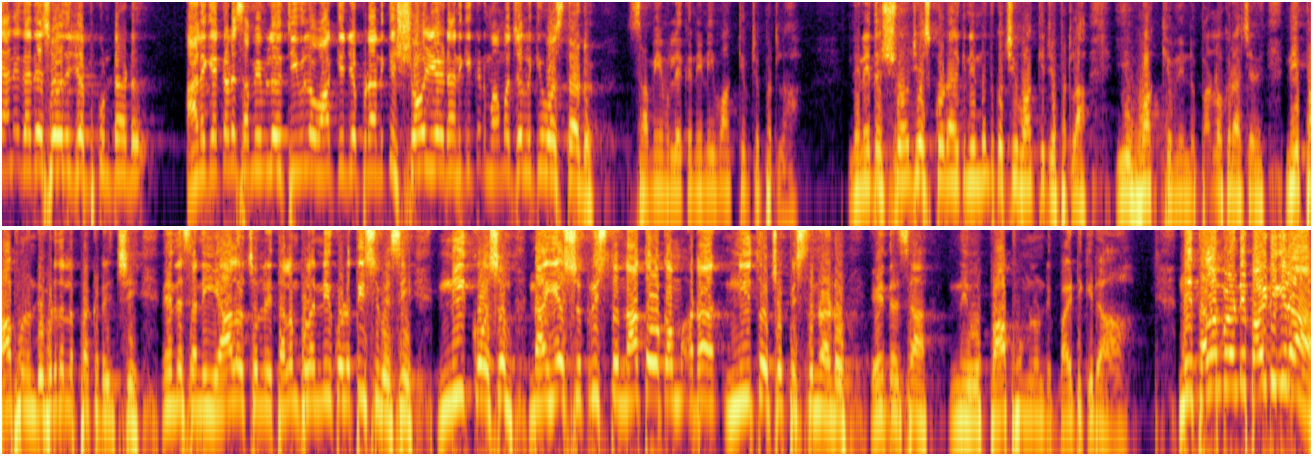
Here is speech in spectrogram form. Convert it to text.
ఆయనకు అదే సోది చెప్పుకుంటాడు? ఆయనకి ఎక్కడ సమయం లేదు? టీవీలో వాక్యం చెప్పడానికి షో చేయడానికి ఇక్కడ మమ్మజల్లుకి వస్తాడు. సమయం లేక నేను ఈ వాక్యం చెప్పట్లా? నేనైతే షో చేసుకోవడానికి నీ ముందుకు వచ్చి ఈ వాక్యం చెప్పట్లా? ఈ వాక్యం నిన్ను పరలోకి రాచని నీ పాపం నుండి విడుదల ప్రకటించి నేను తెలుసా నీ ఆలోచనలు నీ తలంపులన్నీ కూడా తీసివేసి నీ కోసం నా యేసుక్రీస్తు నాతో ఒక మాట నీతో చెప్పిస్తున్నాడు. ఏం తెలుసా? నీవు పాపం నుండి బయటికి రా. నీ తలంపు నుండి బయటికి రా.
